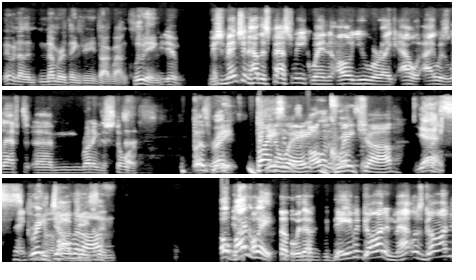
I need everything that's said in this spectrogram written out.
we have another number of things we need to talk about, We including do. We should mention how this past week, when all you were like out, I was left um, running the store. that's right. By Jason the way, all great lonesome. job. Yes, Thank great you. job, Pulled. Jason. Oh, by the way, without David gone and Matt was gone,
